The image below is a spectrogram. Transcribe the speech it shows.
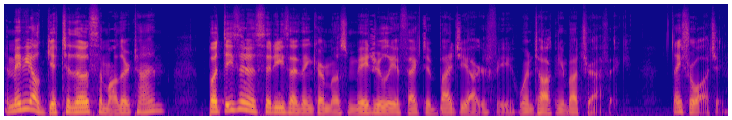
And maybe I'll get to those some other time, but these are the cities I think are most majorly affected by geography when talking about traffic. Thanks for watching.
